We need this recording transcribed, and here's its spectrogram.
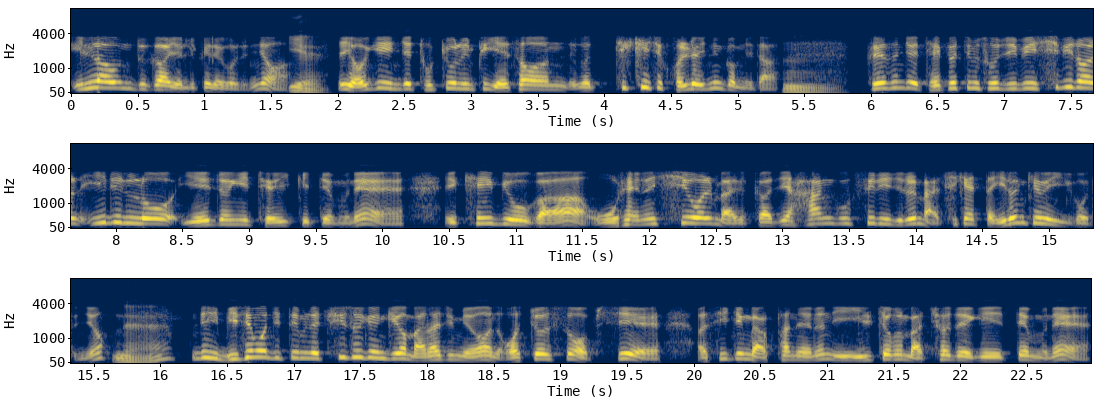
1라운드가 열리게 되거든요. 예. 여기에 이제 도쿄올림픽 예선 티켓이 걸려 있는 겁니다. 음. 그래서 이제 대표팀 소집이 11월 1일로 예정이 되어 있기 때문에 이 KBO가 올해는 10월 말까지 한국 시리즈를 마치겠다 이런 계획이거든요. 네. 근데 이 미세먼지 때문에 취소 경기가 많아지면 어쩔 수 없이 시즌 막판에는 이 일정을 맞춰야 되기 때문에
